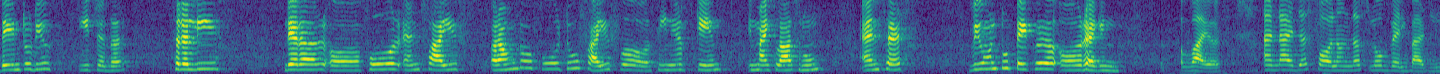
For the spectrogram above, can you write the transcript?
they introduced each other. Suddenly, there are uh, four and five around uh, four to five uh, seniors came in my classroom and said we want to take a, ragging wires and I just fall on the slope very badly.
